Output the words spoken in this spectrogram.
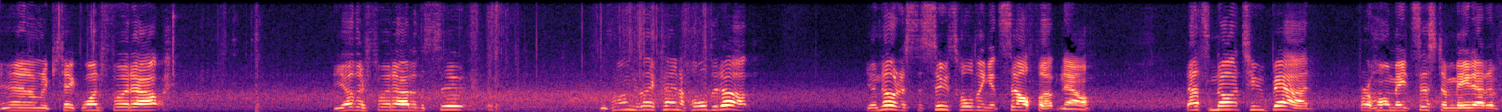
And I'm going to take one foot out, the other foot out of the suit. As long as I kind of hold it up, You'll notice the suit's holding itself up now. That's not too bad for a homemade system made out of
